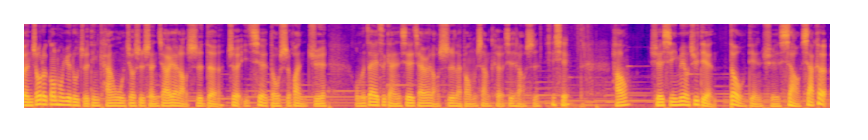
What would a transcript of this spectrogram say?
本周的共同阅读指定刊物就是沈佳悦老师的《这一切都是幻觉》。我们再一次感谢佳悦老师来帮我们上课，谢谢老师。谢谢。好，学习没有据点，逗点学校下课。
